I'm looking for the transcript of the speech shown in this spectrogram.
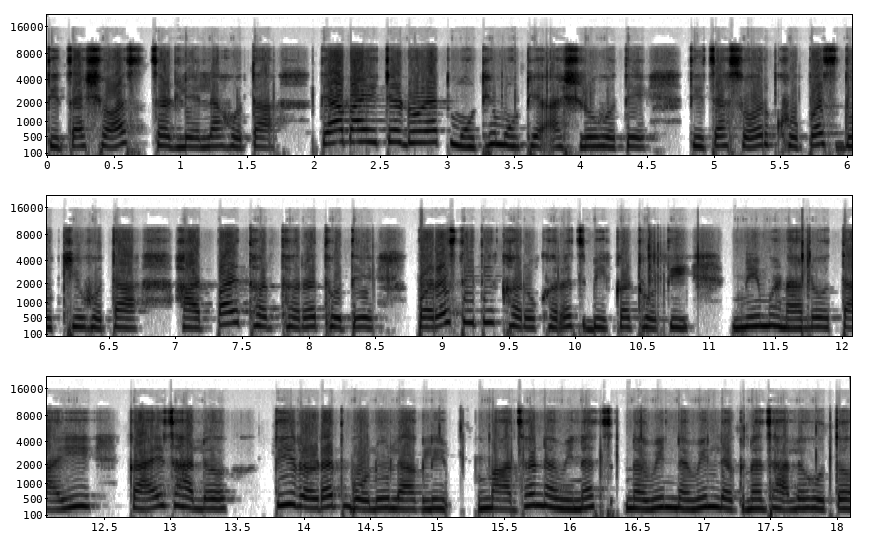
तिचा श्वास चढलेला होता. त्या बाईच्या डोळ्यात मोठे मोठे अश्रू होते. तिचा स्वर खूपच दुःखी होता. हातपाय थरथरत होते. परिस्थिती खरोखरच बिकट होती. मी म्हणालो ताई काय झालं? ती रडत बोलू लागली. माझं नवीनच नवीन नवीन लग्न झालं होतं.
